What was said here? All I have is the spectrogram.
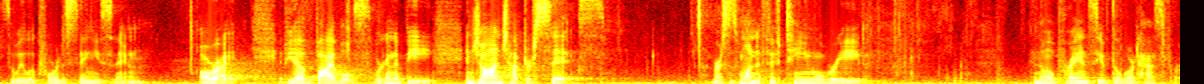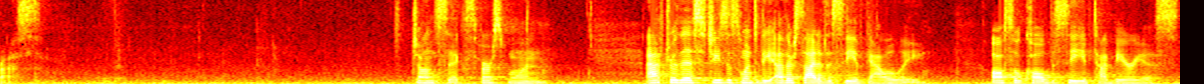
So we look forward to seeing you soon. All right, if you have Bibles, we're going to be in John chapter 6, verses 1 to 15. We'll read, and then we'll pray and see what the Lord has for us. John 6, verse 1. After this, Jesus went to the other side of the Sea of Galilee, also called the Sea of Tiberias.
